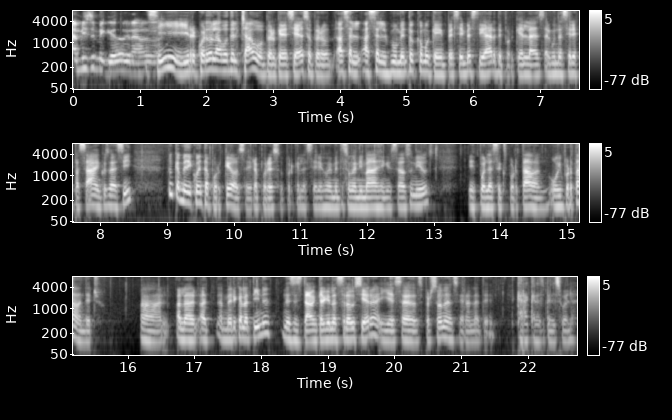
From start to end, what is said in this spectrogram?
A mí se me quedó grabado. Sí, y recuerdo la voz del chavo, pero que decía eso, pero hasta el, hasta el momento como que empecé a investigar de por qué las, algunas series pasaban, cosas así, nunca me di cuenta por qué, o sea, era por eso, porque las series obviamente son animadas en Estados Unidos y después las exportaban, o importaban, de hecho, a, a la a América Latina, necesitaban que alguien las traduciera y esas personas eran las de Caracas, Venezuela.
